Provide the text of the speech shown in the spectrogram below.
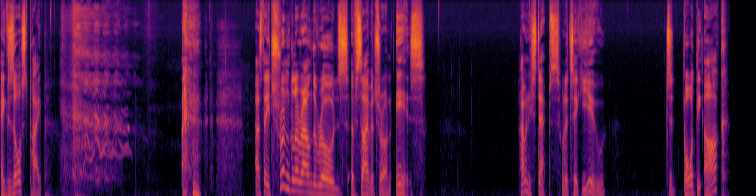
exhaust pipe, as they trundle around the roads of Cybertron, is how many steps will it take you to board the Ark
